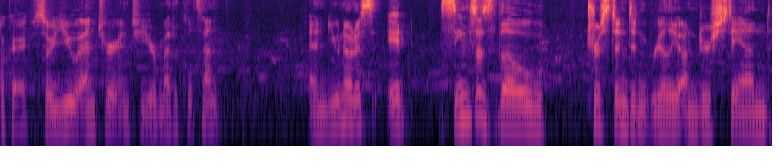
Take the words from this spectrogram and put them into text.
Okay, so you enter into your medical tent, and you notice it seems as though Tristan didn't really understand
